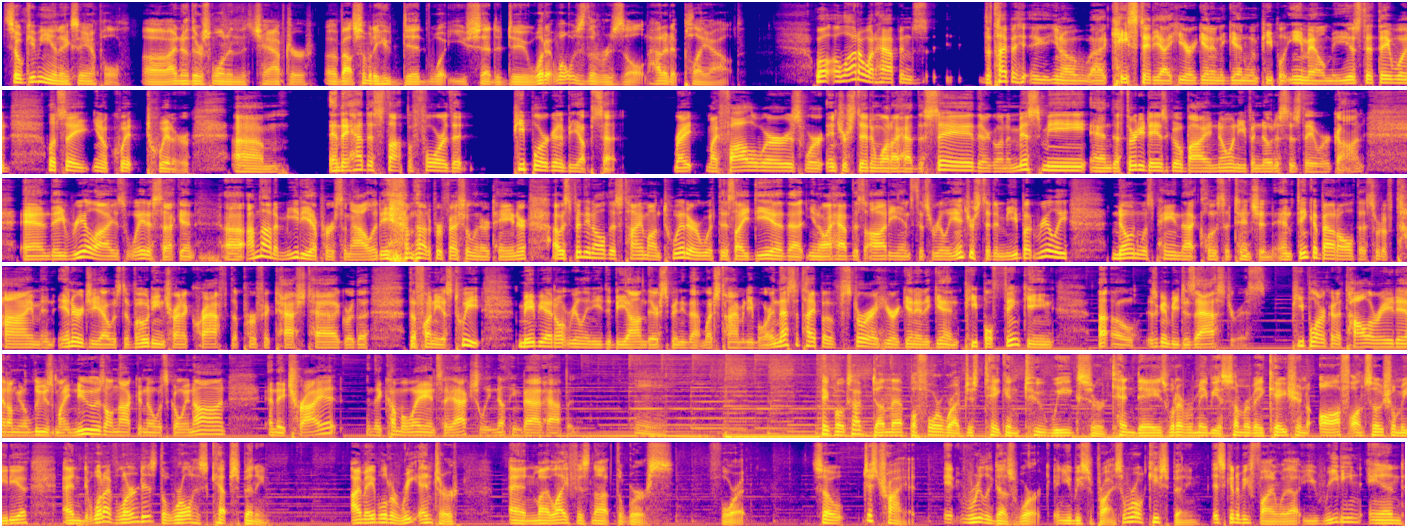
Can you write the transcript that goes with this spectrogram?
So, give me an example. Uh, I know there's one in the chapter about somebody who did what you said to do. What what was the result? How did it play out? Well, a lot of what happens the type of you know uh, case study I hear again and again when people email me is that they would, let's say, you know, quit Twitter, um, and they had this thought before that people are going to be upset right? My followers were interested in what I had to say. They're going to miss me. And the 30 days go by, no one even notices they were gone and they realize wait a second, uh, I'm not a media personality. I'm not a professional entertainer. I was spending all this time on Twitter with this idea that, you know, I have this audience that's really interested in me, but really no one was paying that close attention. And think about all the sort of time and energy I was devoting trying to craft the perfect hashtag or the, the funniest tweet. Maybe I don't really need to be on there spending that much time anymore. And that's the type of story I hear again and again. People thinking, uh oh, this is going to be disastrous people aren't going to tolerate it. I'm going to lose my news. I'm not going to know what's going on. And they try it and they come away and say, actually, nothing bad happened. Hmm. Hey, folks, I've done that before where I've just taken two weeks or 10 days, whatever, maybe a summer vacation off on social media. And what I've learned is the world has kept spinning. I'm able to re enter, and my life is not the worse for it. So just try it. It really does work, and you'll be surprised. The world keeps spinning. It's going to be fine without you reading and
